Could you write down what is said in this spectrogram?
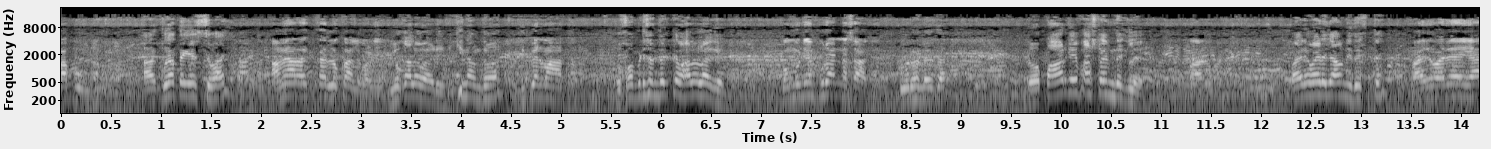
পাপু আর কোথা থেকে এসছো ভাই? আমি আর লোকাল বাড়ি। লোকাল বাড়ি। কি নাম তোমার? দীপেন মাহাতো। তো কম্পিটিশন দেখতে ভালো লাগে? কম্পিটিশন পুরান নেশা আছে। পুরো নেতা তো পাওয়ার কে ফার্স্ট টাইম দেখলে? বাইরে বাইরে যাওনি দেখতে? বাইরে বাইরে ইয়া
